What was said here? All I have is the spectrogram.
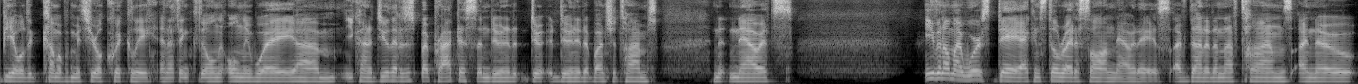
be able to come up with material quickly. And i think the only only way um, you kind of do that is just by practice and doing it do, doing it a bunch of times. N- now it's even on my worst day i can still write a song nowadays. I've done it enough times. I know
